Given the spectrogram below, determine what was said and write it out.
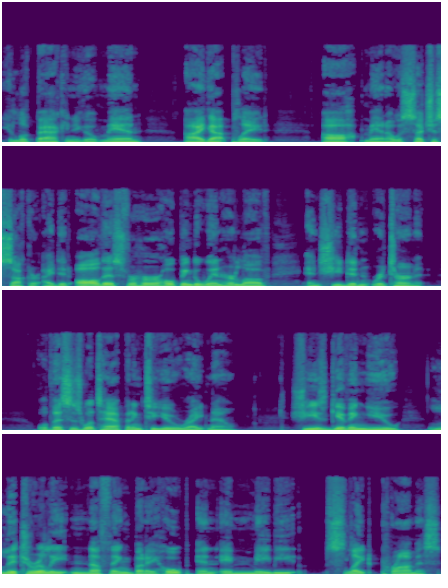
you look back and you go, man, I got played. Oh, man, I was such a sucker. I did all this for her, hoping to win her love, and she didn't return it. Well, this is what's happening to you right now. She's giving you literally nothing but a hope and a maybe slight promise,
